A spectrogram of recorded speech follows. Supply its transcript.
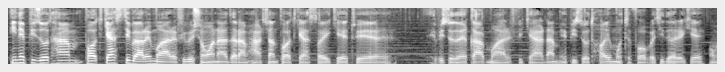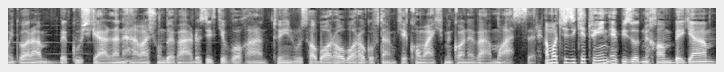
این اپیزود هم پادکستی برای معرفی به شما ندارم. هرچند پادکست هایی که توی اپیزودهای قبل معرفی کردم. اپیزودهای متفاوتی داره که امیدوارم به گوش کردن همشون بپردازید که واقعا تو این روزها بارها و بارها گفتم که کمک می‌کنه و مؤثره. اما چیزی که تو این اپیزود می‌خوام بگم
